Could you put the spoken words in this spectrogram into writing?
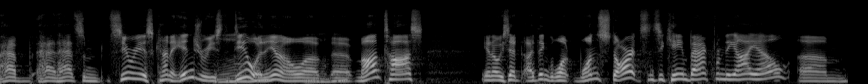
have had had some serious kind of injuries to mm-hmm. deal with. Mm-hmm. You know, uh, mm-hmm. uh, Montas. You know, he said I think what one start since he came back from the IL. Um,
